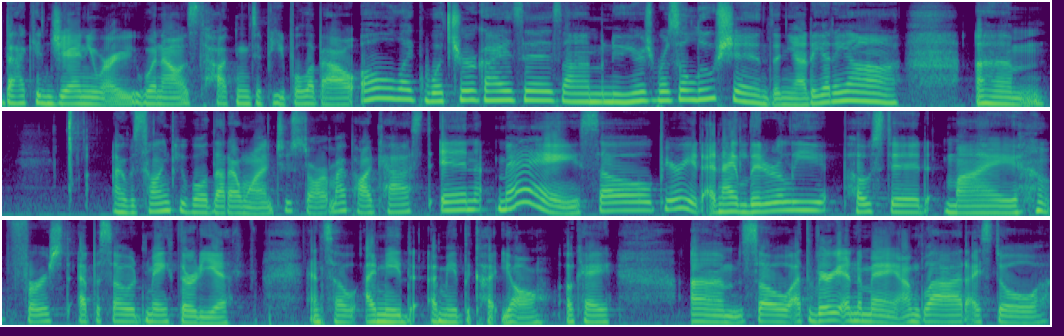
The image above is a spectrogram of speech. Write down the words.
back in January when I was talking to people about, oh, like, what's your guys' um, New Year's resolutions and yada, yada, yada. Um, I was telling people that I wanted to start my podcast in May. So, period. And I literally posted my first episode May 30th. And so I made I made the cut, y'all. Okay. Um, so at the very end of May, I'm glad I still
